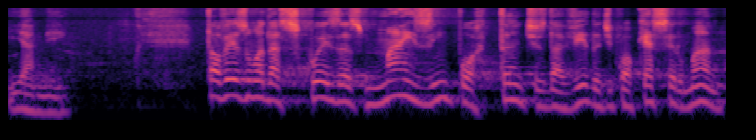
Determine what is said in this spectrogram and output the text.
e amém. Talvez uma das coisas mais importantes da vida de qualquer ser humano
